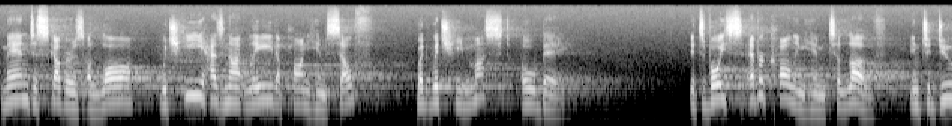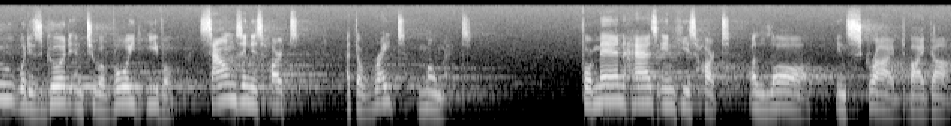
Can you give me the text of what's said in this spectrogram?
man discovers a law which he has not laid upon himself, but which he must obey. Its voice ever calling him to love and to do what is good and to avoid evil sounds in his heart at the right moment. For man has in his heart a law inscribed by God.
